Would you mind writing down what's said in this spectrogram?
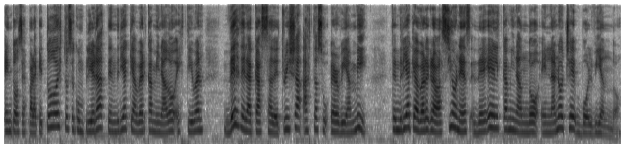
Entonces, para que todo esto se cumpliera, tendría que haber caminado Steven desde la casa de Trisha hasta su Airbnb. Tendría que haber grabaciones de él caminando en la noche volviendo.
